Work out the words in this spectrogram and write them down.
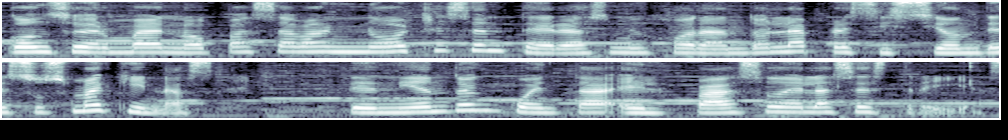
Con su hermano pasaban noches enteras mejorando la precisión de sus máquinas, teniendo en cuenta el paso de las estrellas.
